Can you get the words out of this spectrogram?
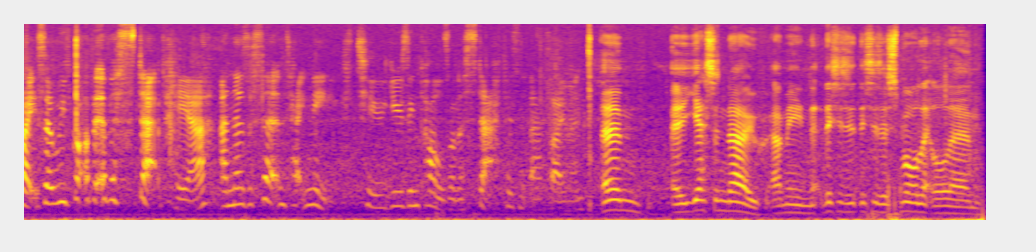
Right, so we've got a bit of a step here, and there's a certain technique to using poles on a step, isn't there, Simon? Um, uh, yes and no. I mean, this is a, this is a small little um,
